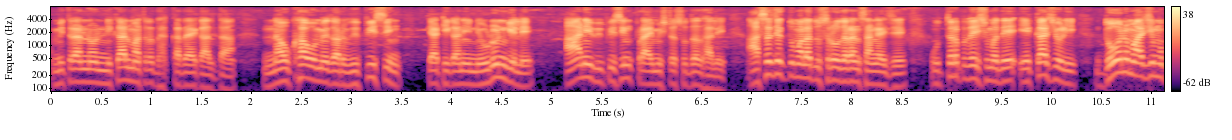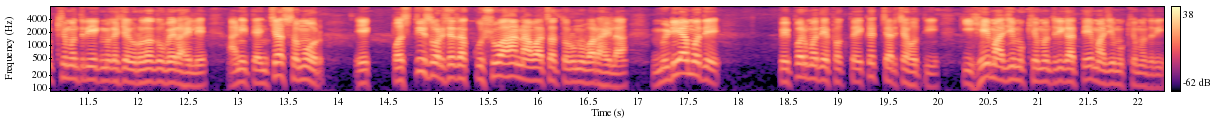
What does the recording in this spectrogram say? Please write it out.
मित्रांनो निकाल मात्र धक्कादायक आलता. नौखा उमेदवार व्ही पी सिंग त्या ठिकाणी निवडून गेले. आणि व्ही पी सिंग प्राईम मिनिस्टरसुद्धा झाले. असंच एक तुम्हाला दुसरं उदाहरण सांगायचे उत्तर प्रदेशमध्ये एकाच वेळी दोन माजी मुख्यमंत्री एकमेकाच्या विरोधात उभे राहिले आणि त्यांच्यासमोर एक पस्तीस वर्षाचा कुशवाहा नावाचा तरुण उभा राहिला. मीडियामध्ये पेपरमध्ये फक्त एकच चर्चा होती की हे माजी मुख्यमंत्री का ते माजी मुख्यमंत्री?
